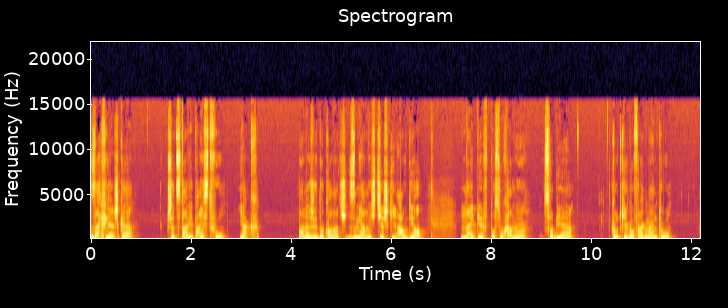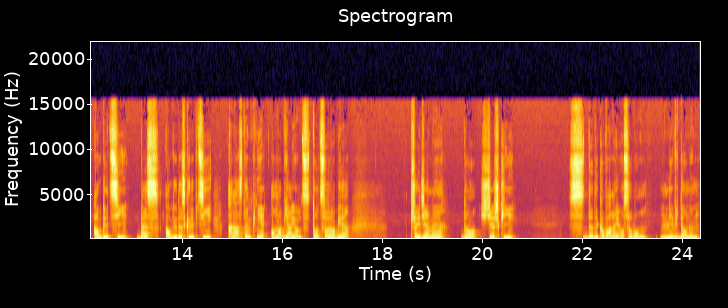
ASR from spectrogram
Za chwileczkę przedstawię Państwu, jak należy dokonać zmiany ścieżki audio. Najpierw posłuchamy sobie krótkiego fragmentu audycji bez audiodeskrypcji, a następnie omawiając to, co robię, przejdziemy do ścieżki dedykowanej osobom niewidomym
